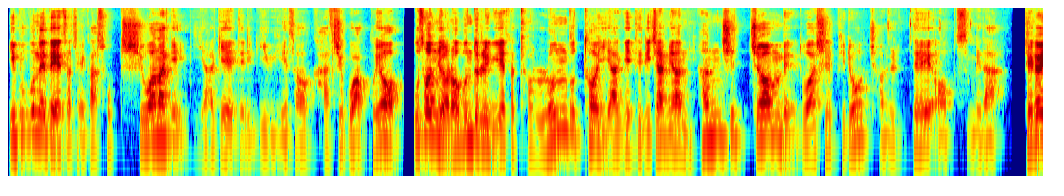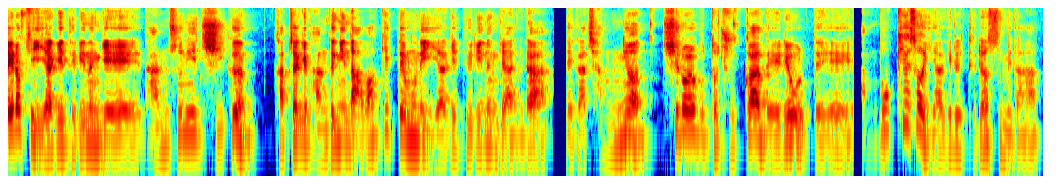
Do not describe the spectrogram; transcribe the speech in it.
이 부분에 대해서 제가 속 시원하게 이야기해 드리기 위해서 가지고 왔고요. 우선 여러분들을 위해서 결론부터 이야기 드리자면 현 시점 매도하실 필요 절대 없습니다. 제가 이렇게 이야기 드리는 게 단순히 지금 갑자기 반등이 나왔기 때문에 이야기 드리는 게 아니라 제가 작년 7월부터 주가 내려올 때 반복해서 이야기를 드렸습니다.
